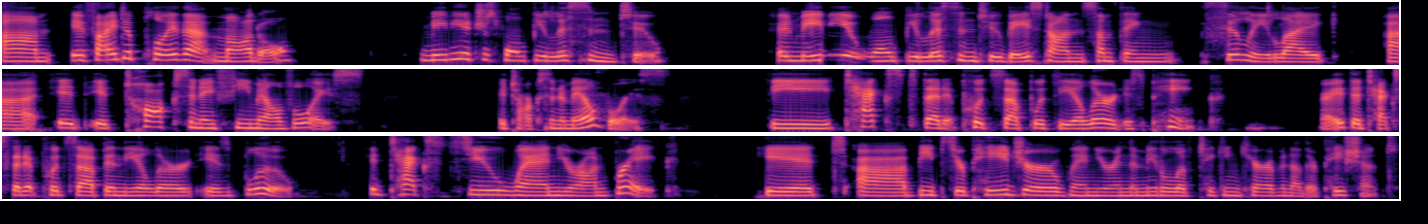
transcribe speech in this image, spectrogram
um, if i deploy that model maybe it just won't be listened to and maybe it won't be listened to based on something silly like uh, it it talks in a female voice. It talks in a male voice. The text that it puts up with the alert is pink, right? The text that it puts up in the alert is blue. It texts you when you're on break. It uh, beeps your pager when you're in the middle of taking care of another patient.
